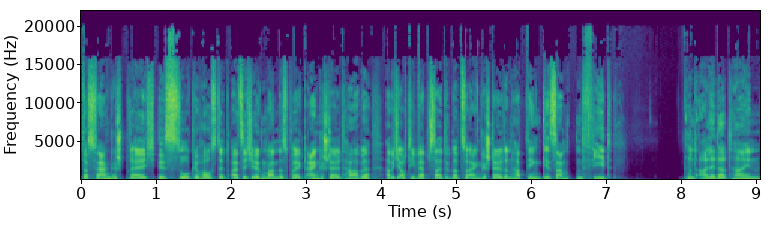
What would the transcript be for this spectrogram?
Das Ferngespräch ist so gehostet. Als ich irgendwann das Projekt eingestellt habe, habe ich auch die Webseite dazu eingestellt und habe den gesamten Feed und alle Dateien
